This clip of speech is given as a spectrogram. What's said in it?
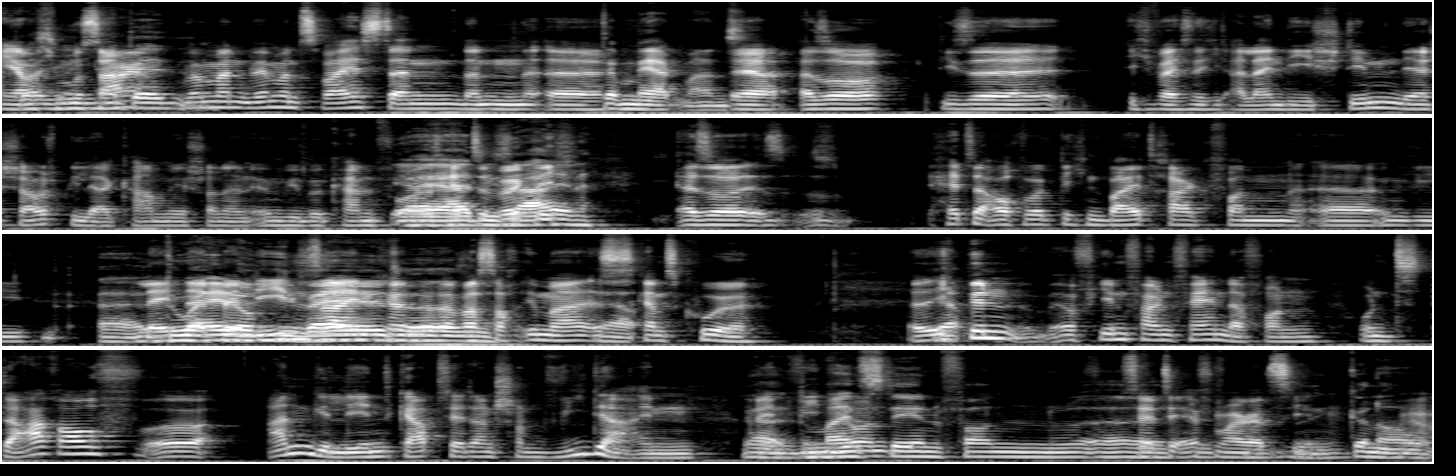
Ja, aber ich muss sagen, wenn man wenn man es weiß, dann dann äh, Da merkt man es. ja, also diese ich weiß nicht, allein die Stimmen der Schauspieler kamen mir schon dann irgendwie bekannt vor. Ja, es ja, hätte wirklich also hätte auch wirklich ein Beitrag von äh, irgendwie äh, Late Night Duell um Berlin die sein können oder oder so. was auch immer. Es Ja. ist ganz cool. Also. Ich bin auf jeden Fall ein Fan davon. Und darauf äh, angelehnt gab es ja dann schon wieder ein, Ja, ein du Video. meinst den von äh, ZDF-Magazin. Genau. Ja.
